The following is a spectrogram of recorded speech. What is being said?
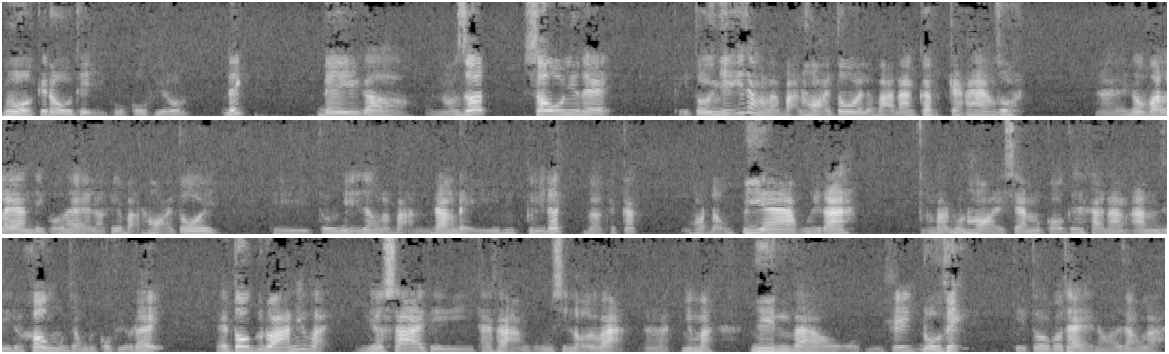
của cái đồ thị của cổ phiếu đích DIG nó rớt sâu như thế thì tôi nghĩ rằng là bạn hỏi tôi là bạn đang cập kẹp hàng rồi. Đấy, Novaland thì có thể là khi bạn hỏi tôi thì tôi nghĩ rằng là bạn đang để ý quỹ đất và cái các hoạt động PR của người ta. Bạn muốn hỏi xem có cái khả năng ăn gì được không trong cái cổ phiếu đấy. Thì tôi cứ đoán như vậy nếu sai thì thái phạm cũng xin lỗi bạn. Đấy. nhưng mà nhìn vào cái đồ thị thì tôi có thể nói rằng là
